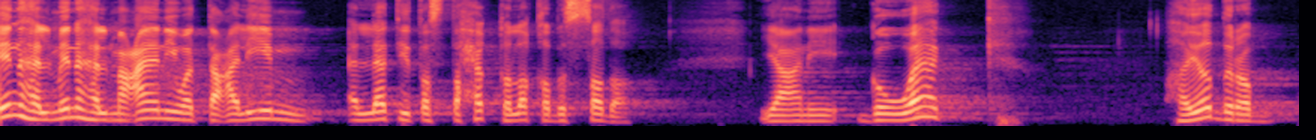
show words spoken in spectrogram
انهل منها المعاني والتعاليم التي تستحق لقب الصدى. يعني جواك هيضرب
